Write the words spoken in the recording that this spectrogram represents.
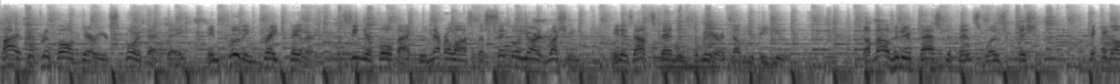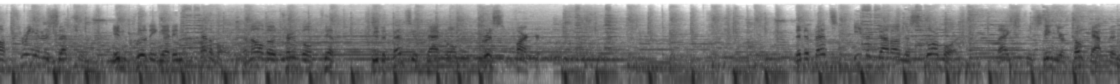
Five different ball carriers scored that day, including Craig Taylor, the senior fullback who never lost a single yard rushing in his outstanding career at WVU. The Mountaineer pass defense was vicious, picking off three interceptions, including an incredible Renaldo Turnbull tip to defensive tackle Chris Parker. The defense even got on the scoreboard thanks to senior co-captain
